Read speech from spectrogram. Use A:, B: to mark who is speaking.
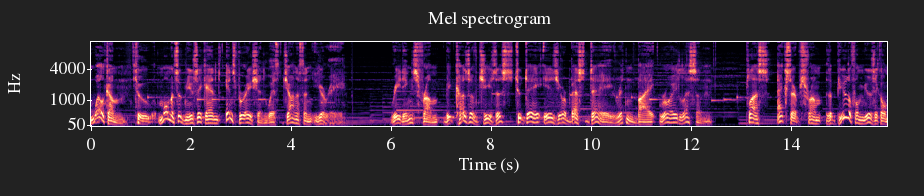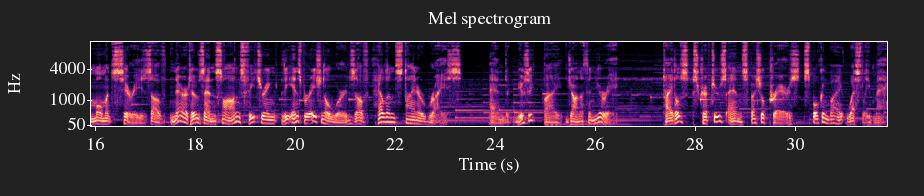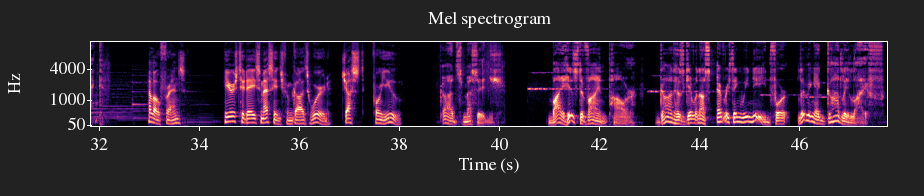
A: Welcome to Moments of Music and Inspiration with Jonathan Uri. Readings from Because of Jesus, Today is Your Best Day, written by Roy Lessin. Plus, excerpts from the Beautiful Musical Moments series of narratives and songs featuring the inspirational words of Helen Steiner Rice, and music by Jonathan Uri. Titles, scriptures, and special prayers spoken by Wesley Mack.
B: Hello, friends. Here's today's message from God's Word, just for you.
A: God's message. By His divine power, God has given us everything we need for living a godly life.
